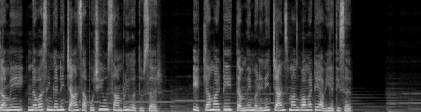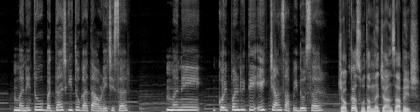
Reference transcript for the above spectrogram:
તમે નવા સિંગરને ચાન્સ આપો છો એવું સાંભળ્યું હતું સર. એટલા માટે તમને મળીને ચાન્સ માંગવા માટે આવી હતી સર મને તો બધા જ ગીતો ગાતા આવડે છે સર મને કોઈ પણ રીતે એક ચાન્સ આપી દો સર ચોક્કસ હું તમને ચાન્સ આપીશ.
